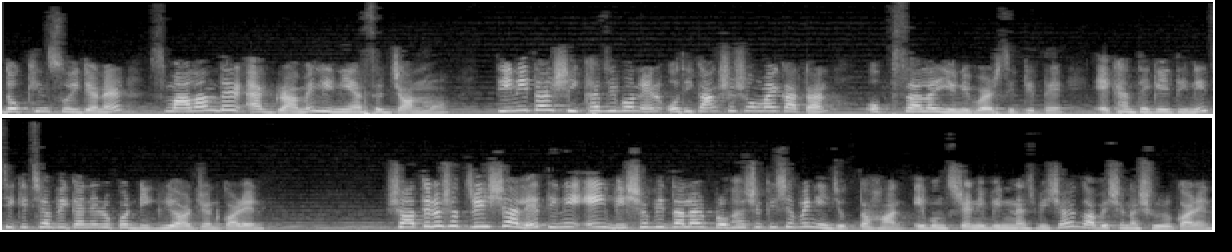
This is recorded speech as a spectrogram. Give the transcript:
দক্ষিণ সুইডেনের স্মালান্দের এক গ্রামে লিনিয়াসের জন্ম। তিনি তার শিক্ষা জীবনের অধিকাংশ সময় কাটান উপসালা ইউনিভার্সিটিতে। এখান থেকেই তিনি চিকিৎসা বিজ্ঞানের উপর ডিগ্রি অর্জন করেন। সতেরোশো ত্রিশ সালে তিনি এই বিশ্ববিদ্যালয়ের প্রভাষক হিসেবে নিযুক্ত হন এবং শ্রেণীবিন্যাস বিষয়ে গবেষণা শুরু করেন।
